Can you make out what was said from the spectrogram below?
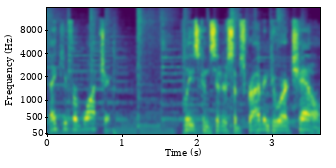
Thank you for watching. Please consider subscribing to our channel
